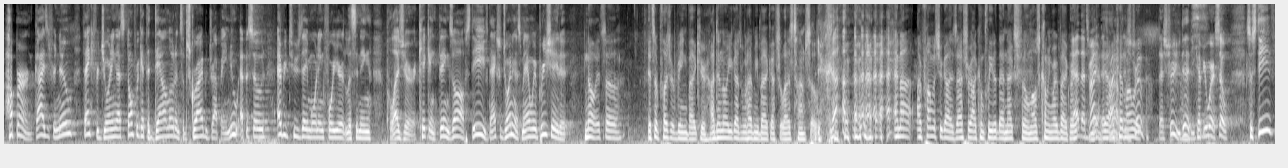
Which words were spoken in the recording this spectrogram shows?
Hepburn. Guys, if you're new, thank you for joining us. Don't forget to download and subscribe. We drop a new episode every Tuesday morning for your listening pleasure. Kicking things off, Steve, thanks for joining us, man. We appreciate it. No, it's a it's a pleasure being back here. I didn't know you guys would have me back after last time, so. and I, I promised you guys after I completed that next film, I was coming right back, right? Yeah, that's right. Yeah, That's yeah, right. I kept that's my true. word. That's true. You did. You kept your word. So, so Steve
